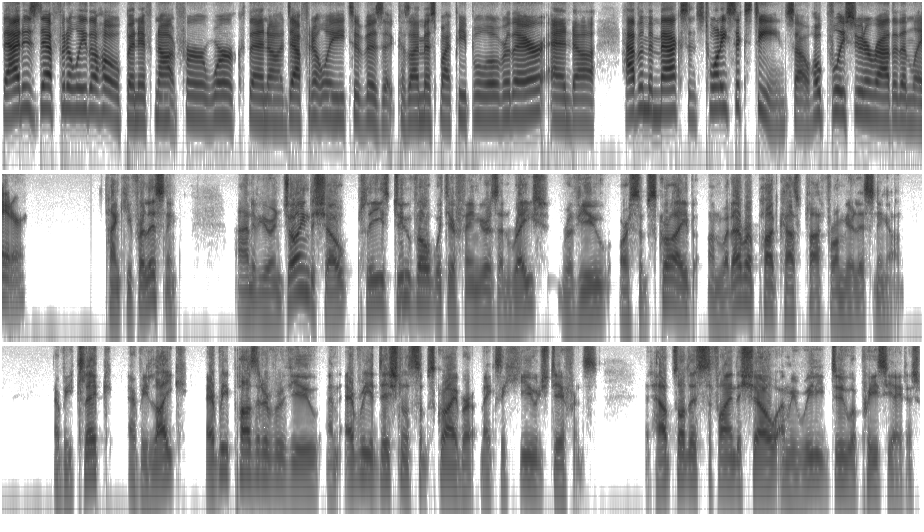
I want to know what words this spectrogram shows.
That is definitely the hope. And if not for work, then uh, definitely to visit because I miss my people over there and uh, haven't been back since 2016. So hopefully sooner rather than later. Thank you for listening. And if you're enjoying the show, please do vote with your fingers and rate, review, or subscribe on whatever podcast platform you're listening on. Every click, every like, every positive review, and every additional subscriber makes a huge difference. It helps others to find the show, and we really do appreciate it.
